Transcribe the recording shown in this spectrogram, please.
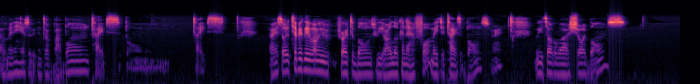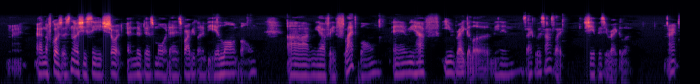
element in here so we can talk about bone types. Bone types. Alright, so typically when we refer to bones, we are looking at four major types of bones. Right? We talk about short bones. Right? And of course, as soon as you see short, and if there's more, then it's probably going to be a long bone. Um, we have a flat bone, and we have irregular, meaning exactly what it sounds like. Shape is irregular. Alright?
